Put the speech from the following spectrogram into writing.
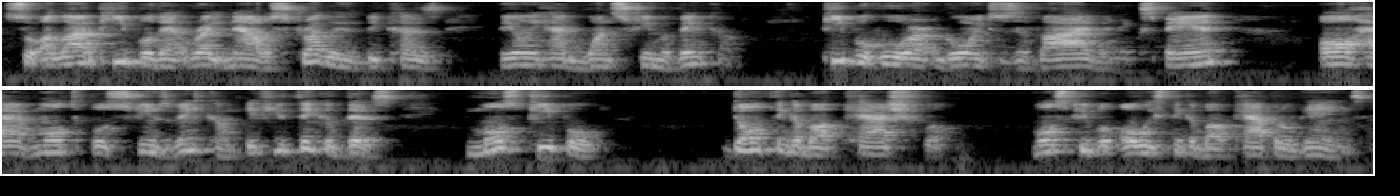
So a lot of people that right now are struggling because they only had one stream of income. People who are going to survive and expand all have multiple streams of income. If you think of this, most people don't think about cash flow. Most people always think about capital gains.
